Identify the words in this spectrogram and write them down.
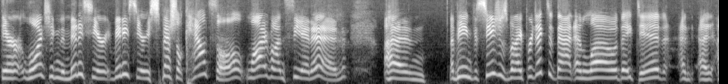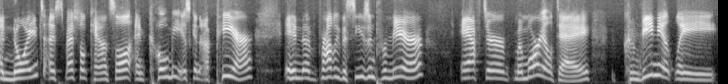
they're launching the miniseries, miniseries Special Counsel live on CNN. Um, I'm being facetious, but I predicted that, and lo, they did an, an, anoint a special counsel, and Comey is going to appear in uh, probably the season premiere after Memorial Day, conveniently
